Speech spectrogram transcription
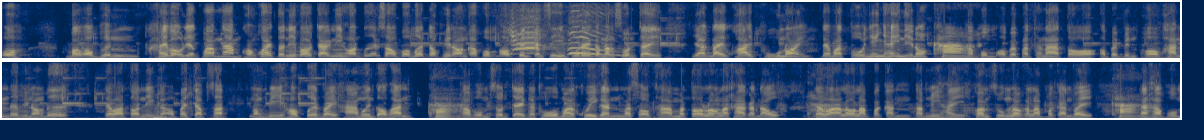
โอ้บอกว่าพื้นให้เว้าเรียงความงามของควายตัวนี้เว้าจากนี้ฮอดมื้อเช้าบ่หมดดอกพี่น้องครับผมเอาเป็นจังซี่ผู้ใดกำลังสนใจ อยากได้ควายผูน้อย แต่ว่าโตใหญ่ๆนี่เนาะค่ะครับผมเอาไปพัฒนาต่อเอาไปเป็นพอพันธุ์เด้อพี่น้องเด้อแต่ว่าตอนนี้ก็เอาไปจับสัตว์น้องบีเฮาเปิดไว้59,000ค่ะครับผมสนใจก็โทรมาคุยกันมาสอบถามมาต่อรองราคากันเอา แต่ว่าเรารับประกันตามนี้ให้ความสูงเราก็รับประกันไว้ค่ะนะครับผม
